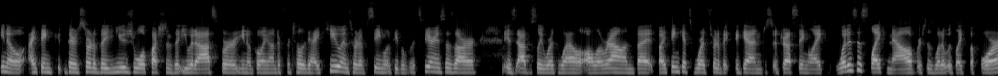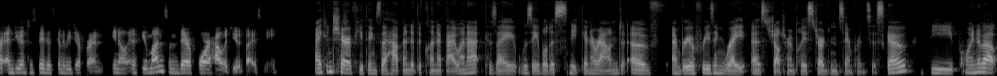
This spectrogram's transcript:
you know, I think there's sort of the usual questions that you would ask or, you know, going on to fertility IQ and sort of seeing what people's experiences are is absolutely worthwhile all around. But I think it's worth sort of, again, just addressing like, what is this like now versus what it was like before? And do you anticipate it's going to be different, you know, in a few months? And therefore, how would you advise me? I can share a few things that happened at the clinic I went at because I was able to sneak in a round of embryo freezing right as shelter in place started in San Francisco. The point about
